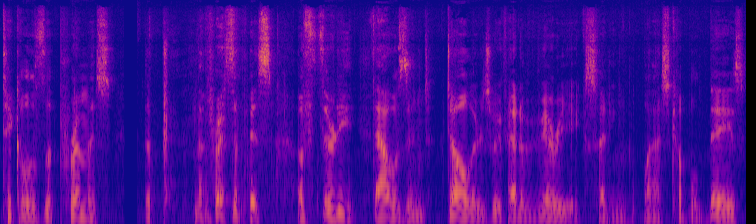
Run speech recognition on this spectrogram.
tickles the premise, the the precipice of $30,000. We've had a very exciting last couple days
